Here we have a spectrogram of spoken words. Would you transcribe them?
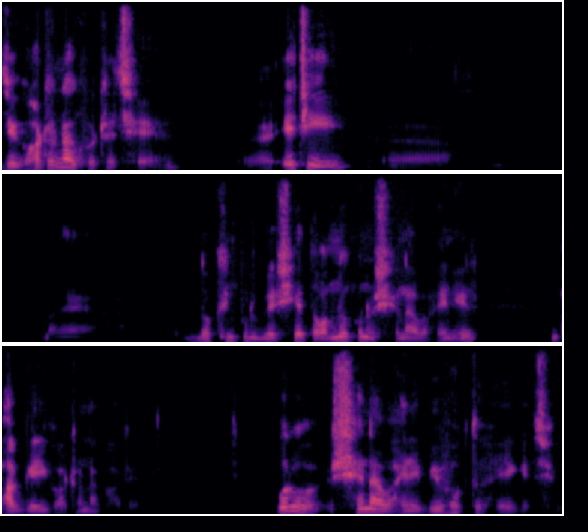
যে ঘটনা ঘটেছে এটি মানে দক্ষিণ পূর্ব এশিয়াতে অন্য কোনো সেনাবাহিনীর ভাগ্যে এই ঘটনা ঘটেনি। পুরো সেনাবাহিনী বিভক্ত হয়ে গেছিল।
